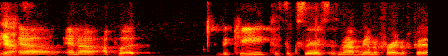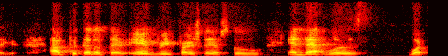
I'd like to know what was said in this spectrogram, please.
Yeah. Uh, and uh, I put the key to success is not being afraid of failure. I put that up there every first day of school, and that was what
